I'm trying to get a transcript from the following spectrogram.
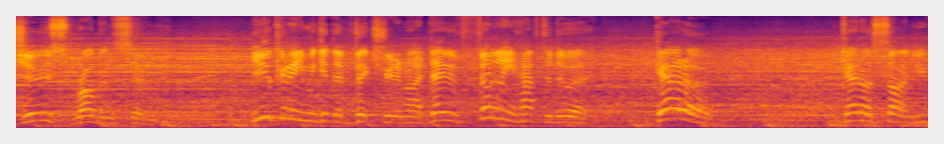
Juice Robinson. You couldn't even get the victory tonight. David Finlay have to do it. Gedo. Gedo son, you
